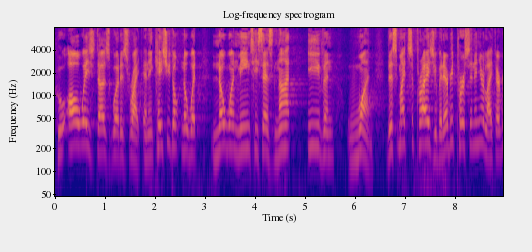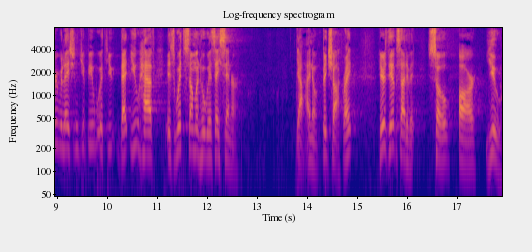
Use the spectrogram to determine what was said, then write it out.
who always does what is right. And in case you don't know what no one means, he says not even one. This might surprise you, but every person in your life, every relationship you, with you that you have is with someone who is a sinner. Yeah, I know, big shock, right? Here's the other side of it. So are you.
